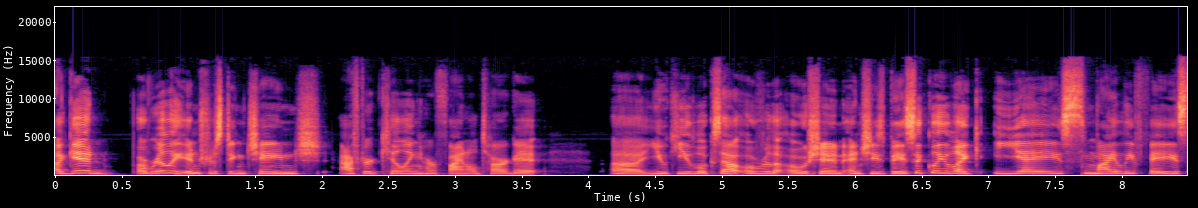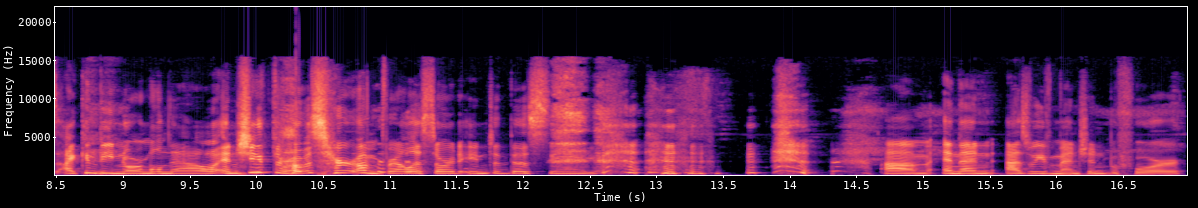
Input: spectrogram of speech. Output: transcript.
again, a really interesting change after killing her final target uh, Yuki looks out over the ocean and she's basically like, Yay, smiley face, I can be normal now. And she throws her umbrella sword into the sea. um, and then, as we've mentioned before,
